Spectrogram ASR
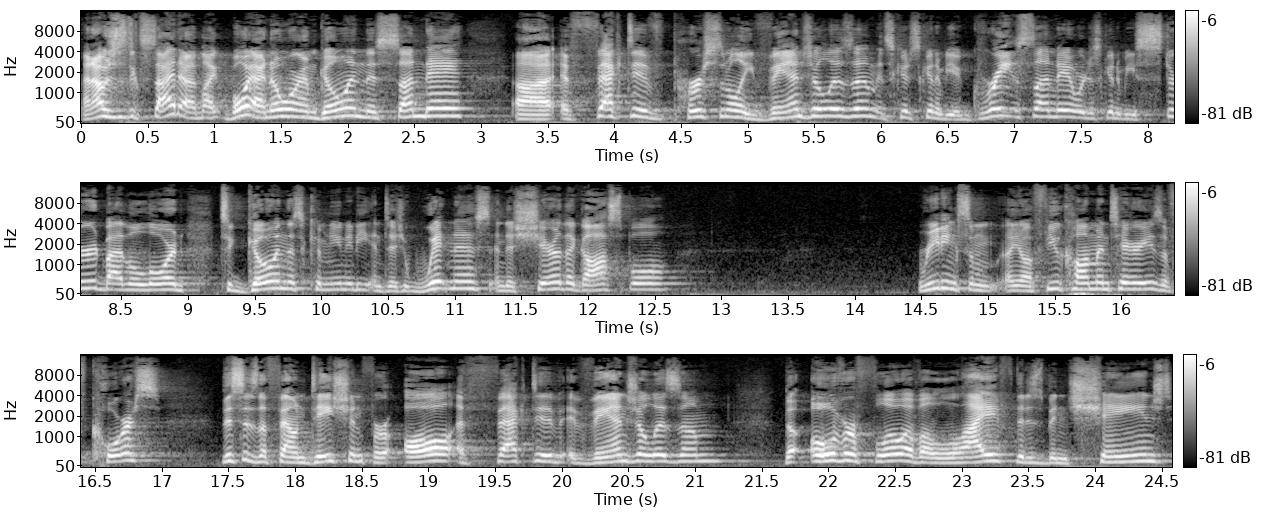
And I was just excited. I'm like, boy, I know where I'm going this Sunday. Uh, effective personal evangelism. It's just going to be a great Sunday. We're just going to be stirred by the Lord to go in this community and to witness and to share the gospel. Reading some, you know, a few commentaries, of course, this is the foundation for all effective evangelism, the overflow of a life that has been changed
